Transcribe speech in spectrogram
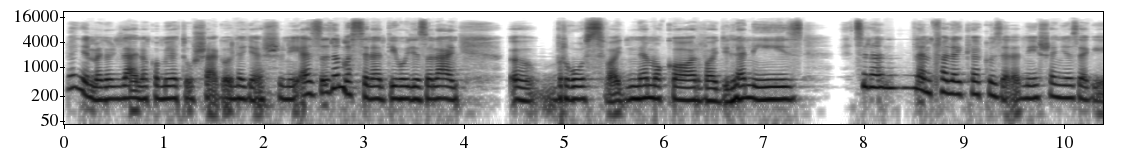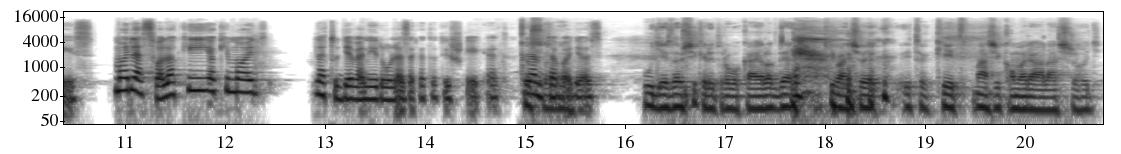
legyen meg egy lánynak a méltósága, hogy legyen süni. Ez nem azt jelenti, hogy ez a lány ö, rossz, vagy nem akar, vagy lenéz, Egyszerűen nem felé kell közeledni, és ennyi az egész. Majd lesz valaki, aki majd le tudja venni róla ezeket a tüskéket. Köszönöm. Nem te vagy az. Úgy érzem, sikerült provokáljalak, de kíváncsi vagyok itt a két másik kamerálásra, hogy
